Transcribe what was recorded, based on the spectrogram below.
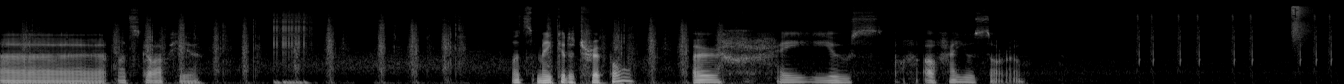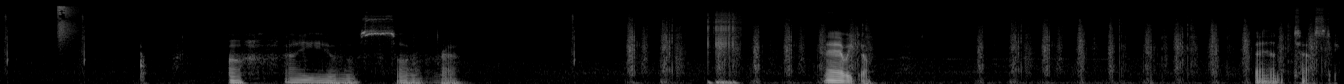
Uh, let's go up here. Let's make it a triple. Oh, oh, hey you sorrow. Sorrow. There we go. Fantastic.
